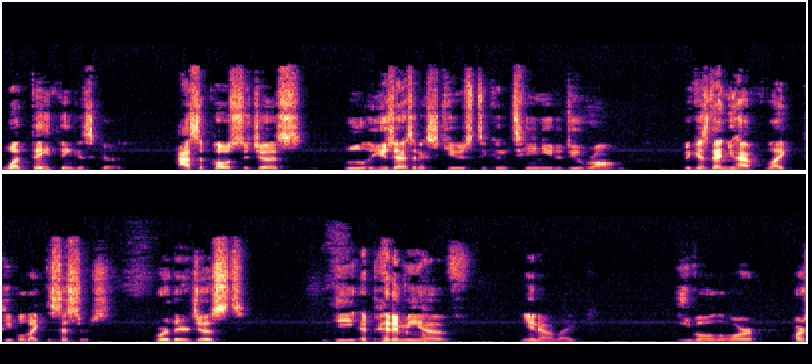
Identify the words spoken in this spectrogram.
what they think is good, as opposed to just use it as an excuse to continue to do wrong. Because then you have like people like the sisters, where they're just the epitome of, you know, like evil or or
